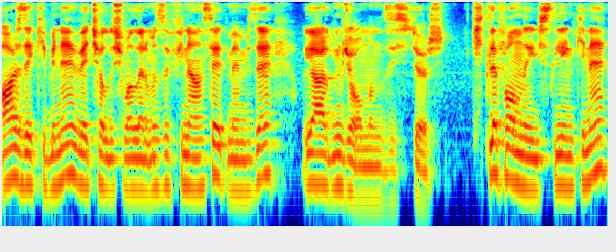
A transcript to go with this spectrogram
arz ekibine ve çalışmalarımızı finanse etmemize yardımcı olmanızı istiyoruz. Kitle fonlayıcısı linkine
